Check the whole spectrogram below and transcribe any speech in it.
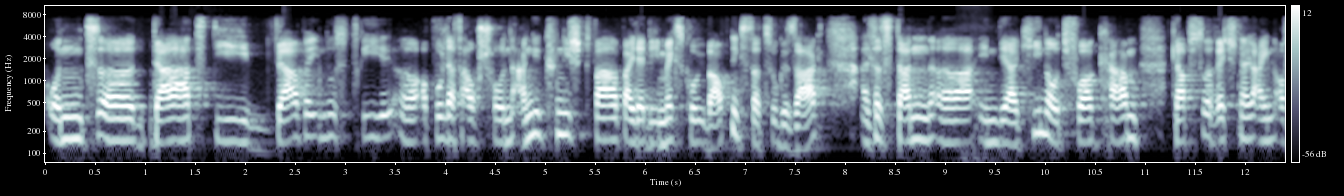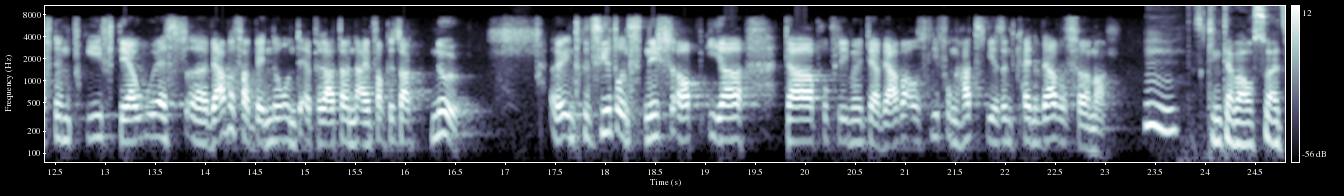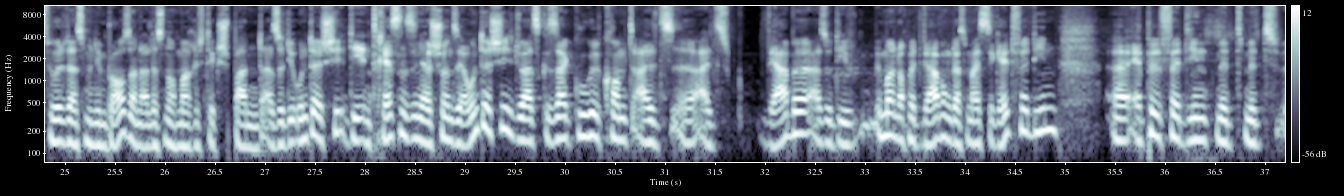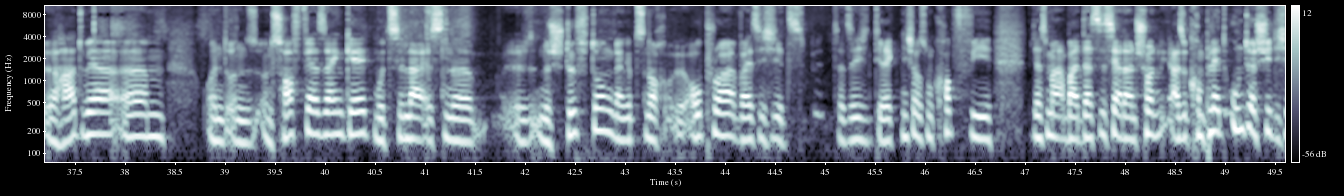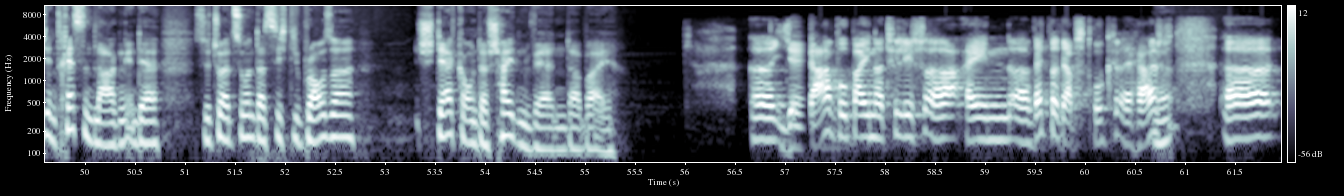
Und äh, da hat die Werbeindustrie, äh, obwohl das auch schon angekündigt war, bei der die Mexiko überhaupt nichts dazu gesagt. Als es dann äh, in der Keynote vorkam, gab es recht schnell einen offenen Brief der US-Werbeverbände und Apple hat dann einfach gesagt, nö äh, interessiert uns nicht, ob ihr da Probleme mit der Werbeauslieferung habt. Wir sind keine Werbefirma. Hm. Das klingt aber auch so, als würde das mit den Browsern alles nochmal richtig spannend. Also die Unterschied, die Interessen sind ja schon sehr unterschiedlich. Du hast gesagt, Google kommt als, äh, als Werbe, also die immer noch mit Werbung das meiste Geld verdienen. Äh, Apple verdient mit, mit äh, Hardware ähm, und, und, und Software sein Geld. Mozilla ist eine, äh, eine Stiftung. Dann gibt es noch Oprah, weiß ich jetzt tatsächlich direkt nicht aus dem Kopf, wie, wie das mal, aber das ist ja dann schon, also komplett unterschiedliche Interessenlagen in der Situation, dass sich die Browser stärker unterscheiden werden dabei? Äh, ja, wobei natürlich äh, ein äh, Wettbewerbsdruck äh, herrscht. Ja.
